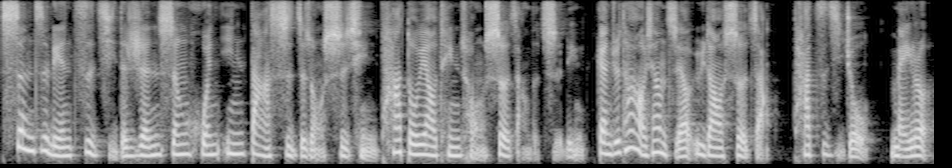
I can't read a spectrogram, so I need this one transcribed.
甚至连自己的人生婚姻大事这种事情，他都要听从社长的指令？感觉他好像只要遇到社长，他自己就没了。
